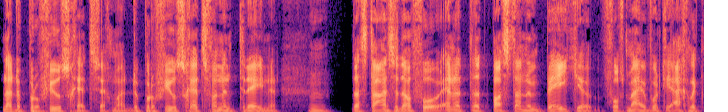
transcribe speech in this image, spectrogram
naar de profielschets, zeg maar. De profielschets van een trainer. Hmm. Daar staan ze dan voor. En dat, dat past dan een beetje. Volgens mij wordt die eigenlijk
